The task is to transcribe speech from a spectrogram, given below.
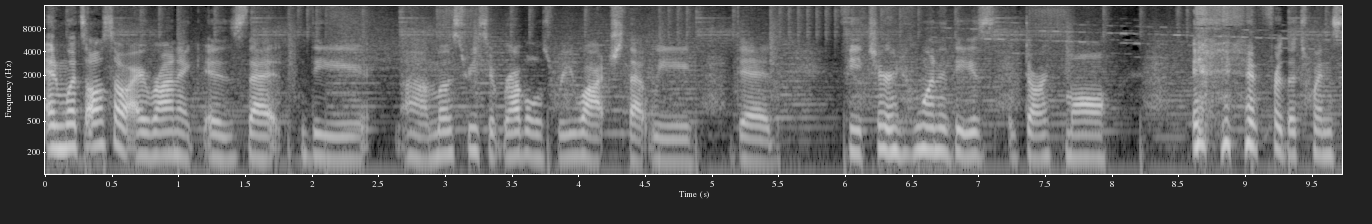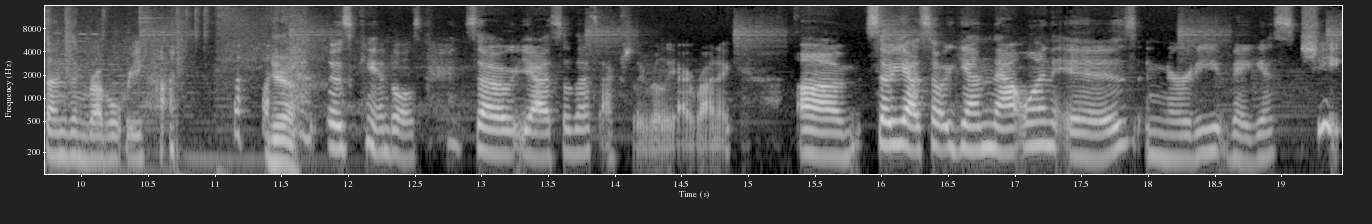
And what's also ironic is that the uh, most recent Rebels rewatch that we did featured one of these Darth Maul for the Twin Suns and Rebel Recon. Yeah. those candles. So yeah, so that's actually really ironic. Um, so yeah, so again, that one is Nerdy Vegas Chic.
